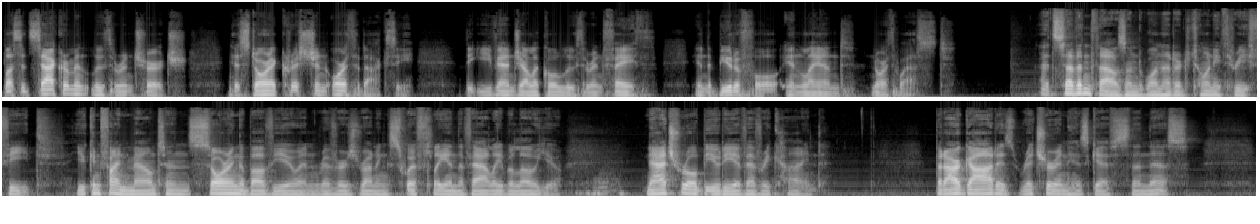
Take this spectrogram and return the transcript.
Blessed Sacrament Lutheran Church, historic Christian orthodoxy, the evangelical Lutheran faith in the beautiful inland Northwest. At 7,123 feet, you can find mountains soaring above you and rivers running swiftly in the valley below you, natural beauty of every kind. But our God is richer in his gifts than this.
